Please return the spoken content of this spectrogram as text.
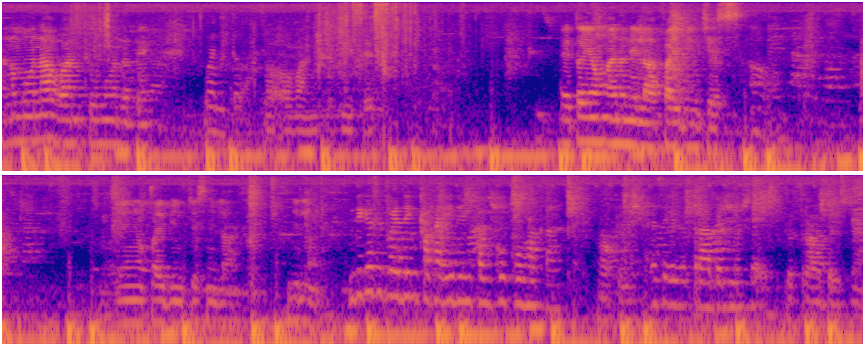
Ano muna? 1, 2 muna te. One to. Oo, 1, 2 pieces. Ito yung ano nila, 5 inches. Oo. Yan yung 5 inches nila. Hindi lang. Hindi kasi pwedeng pakainin pag kukuha ka. Okay. Kasi ito-travel mo siya eh. To travel siya.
